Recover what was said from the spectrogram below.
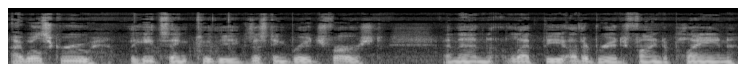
I will screw the heatsink to the existing bridge first and then let the other bridge find a plane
